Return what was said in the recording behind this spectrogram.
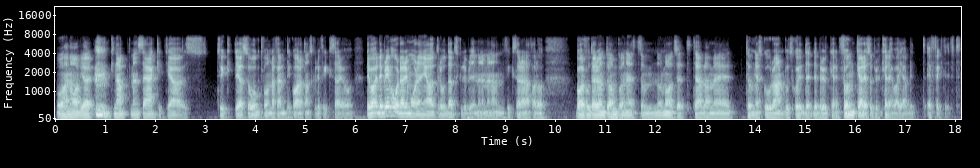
och han avgör knappt men säkert. Jag tyckte jag såg 250 kvar att han skulle fixa det. Och det, var, det blev hårdare i mål än jag trodde att det skulle bli men, men han fixade det i alla fall. Och barfota runt om på en häst som normalt sett tävlar med tunga skor och armbågsskydd. Det, det brukar, funkar det så brukar det vara jävligt effektivt.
